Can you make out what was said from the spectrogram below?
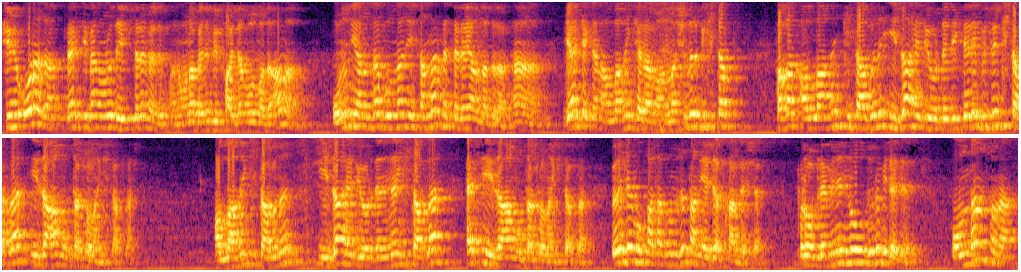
Şimdi orada belki ben onu değiştiremedim. Hani ona benim bir faydam olmadı ama onun yanında bulunan insanlar meseleyi anladılar. Ha, gerçekten Allah'ın kelamı anlaşılır bir kitap. Fakat Allah'ın kitabını izah ediyor dedikleri bütün kitaplar izaha muhtaç olan kitaplar. Allah'ın kitabını izah ediyor denilen kitaplar hepsi izaha muhtaç olan kitaplar. Önce muhatabımızı tanıyacağız kardeşler. Probleminin ne olduğunu bileceğiz. Ondan sonra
